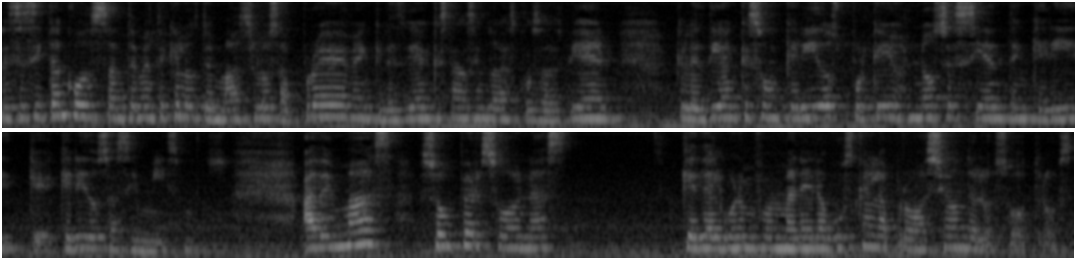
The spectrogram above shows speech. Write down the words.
Necesitan constantemente que los demás los aprueben, que les digan que están haciendo las cosas bien, que les digan que son queridos porque ellos no se sienten queridos a sí mismos. Además, son personas que de alguna manera buscan la aprobación de los otros.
